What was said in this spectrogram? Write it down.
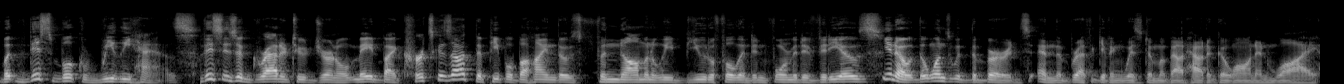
but this book really has. This is a gratitude journal made by Kurzgesagt, the people behind those phenomenally beautiful and informative videos. You know, the ones with the birds and the breath-giving wisdom about how to go on and why.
